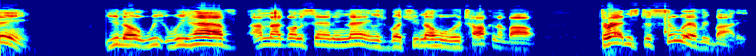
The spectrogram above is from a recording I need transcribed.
thing. You know, we we have. I'm not going to say any names, but you know who we're talking about. Threatens to sue everybody.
